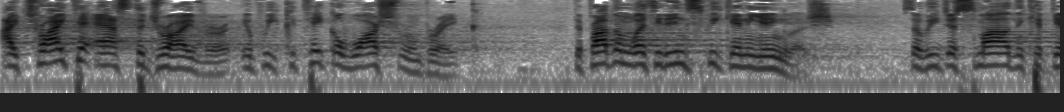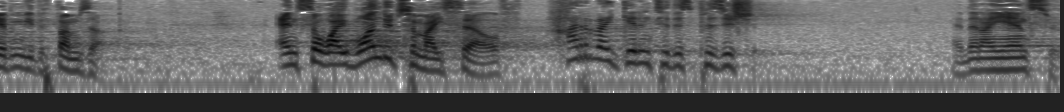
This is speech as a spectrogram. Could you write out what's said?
I tried to ask the driver if we could take a washroom break. The problem was he didn't speak any English. So he just smiled and kept giving me the thumbs up. And so I wondered to myself, how did I get into this position? And then I answered,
